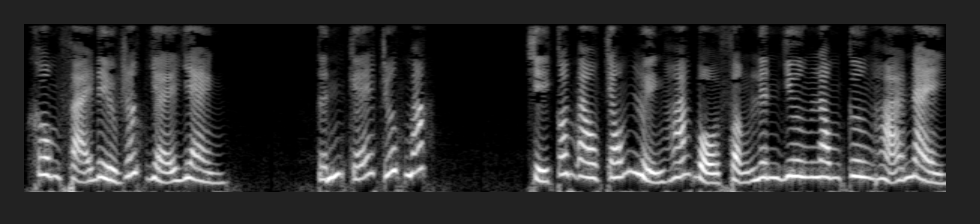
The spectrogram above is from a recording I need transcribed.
không phải điều rất dễ dàng. Tính kế trước mắt, chỉ có bao chống luyện hóa bộ phận linh dương long cương hỏa này.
